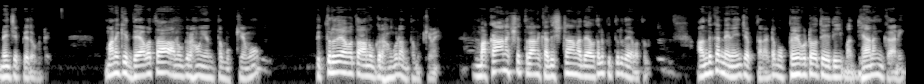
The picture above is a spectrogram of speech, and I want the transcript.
నేను చెప్పేది ఒకటే. మనకి దేవతా అనుగ్రహం ఎంత ముఖ్యమో పితృదేవత అనుగ్రహం కూడా అంత ముఖ్యమే. మకా నక్షత్రానికి అధిష్టాన దేవతలు పితృదేవతలు. అందుకని నేనేం చెప్తానంటే ముప్పై ఒకటో తేదీ మధ్యాహ్నం కానీ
